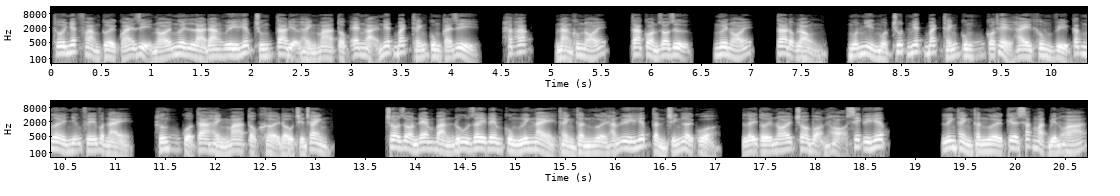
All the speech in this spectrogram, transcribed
Thôi nhất phàm cười quái dị nói ngươi là đang uy hiếp chúng ta địa hành ma tộc e ngại niết bách thánh cung cái gì? Hắc hắc, nàng không nói, ta còn do dự, ngươi nói, ta động lòng, muốn nhìn một chút niết bách thánh cung có thể hay không vì các ngươi những phế vật này, hướng của ta hành ma tộc khởi đầu chiến tranh. Cho giòn đem bàn đu dây đêm cùng linh này thành thần người hắn uy hiếp tần chính lời của, lấy tới nói cho bọn họ xích uy hiếp. Linh thành thần người kia sắc mặt biến hóa,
